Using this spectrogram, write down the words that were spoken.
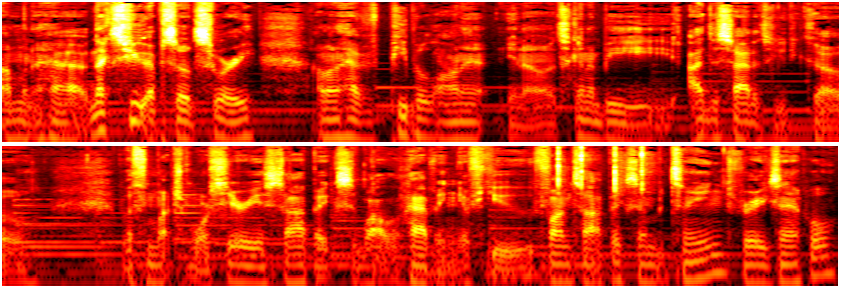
i'm gonna have next few episodes sorry i'm gonna have people on it you know it's gonna be i decided to go with much more serious topics while having a few fun topics in between for example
